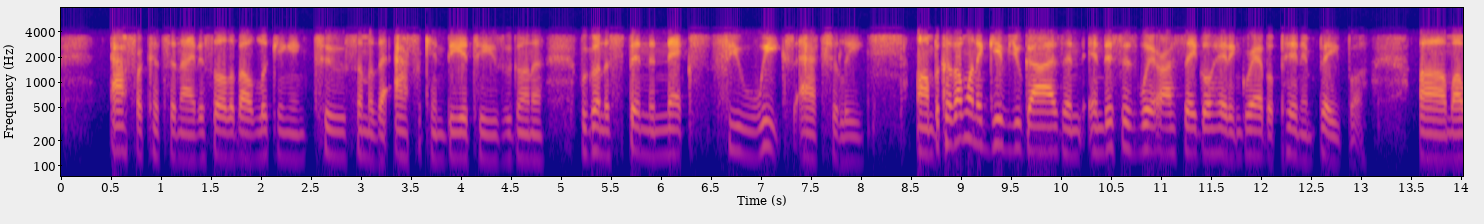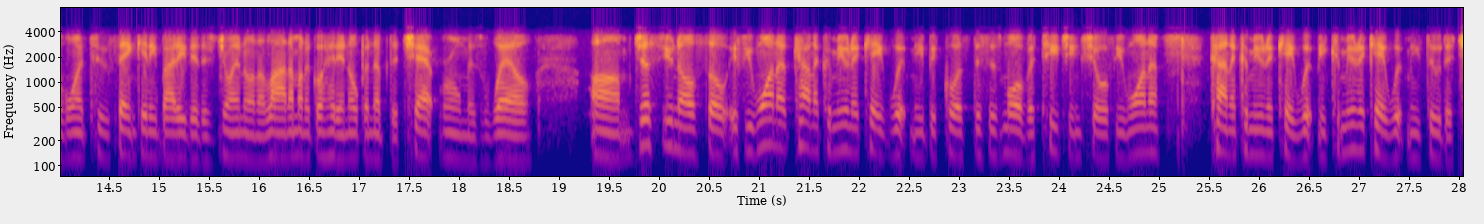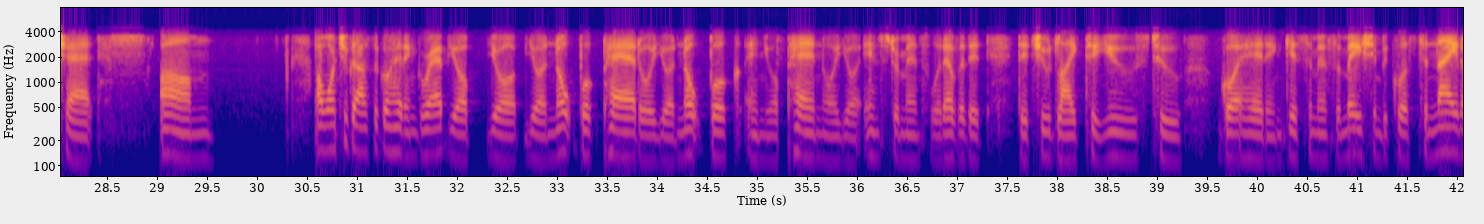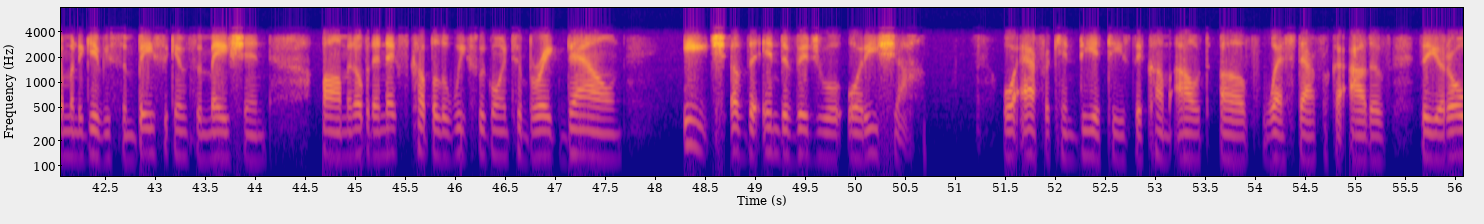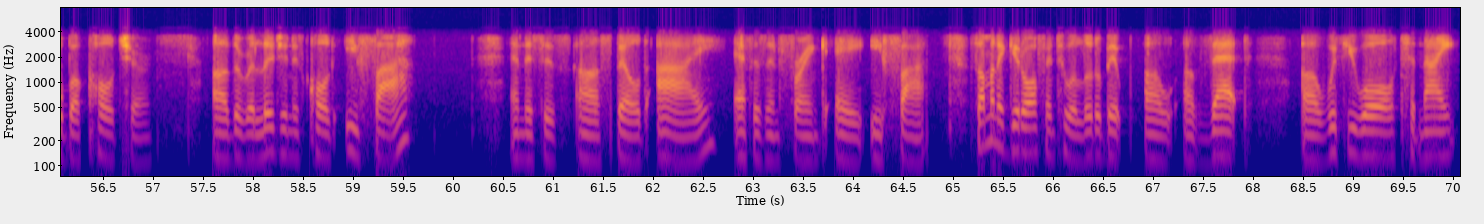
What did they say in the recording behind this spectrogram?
Africa tonight. It's all about looking into some of the African deities. We're gonna we're gonna spend the next few weeks actually, um, because I want to give you guys, and and this is where I say go ahead and grab a pen and paper. Um, I want to thank anybody that has joined on the line. I'm to go ahead and open up the chat room as well. Um, just you know, so if you want to kind of communicate with me, because this is more of a teaching show, if you want to kind of communicate with me, communicate with me through the chat. Um, I want you guys to go ahead and grab your your your notebook pad or your notebook and your pen or your instruments, whatever that that you'd like to use to go ahead and get some information because tonight I'm going to give you some basic information. Um, and over the next couple of weeks, we're going to break down each of the individual Orisha or African deities that come out of West Africa, out of the Yoruba culture. Uh, the religion is called Ifa, and this is uh, spelled I, F is in Frank, A, Ifa. So I'm going to get off into a little bit uh, of that uh, with you all tonight.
